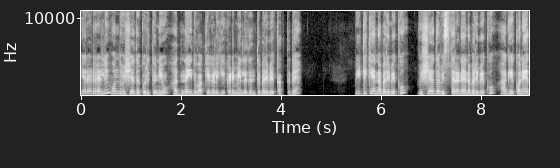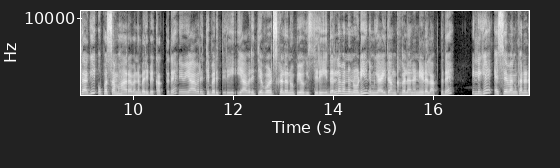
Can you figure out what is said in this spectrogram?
ಎರಡರಲ್ಲಿ ಒಂದು ವಿಷಯದ ಕುರಿತು ನೀವು ಹದಿನೈದು ವಾಕ್ಯಗಳಿಗೆ ಕಡಿಮೆ ಇಲ್ಲದಂತೆ ಬರಿಬೇಕಾಗ್ತದೆ. ಪೀಠಿಕೆಯನ್ನು ಬರಿಬೇಕು, ವಿಷಯದ ವಿಸ್ತರಣೆಯನ್ನು ಬರಿಬೇಕು, ಹಾಗೆ ಕೊನೆಯದಾಗಿ ಉಪಸಂಹಾರವನ್ನು ಬರಿಬೇಕಾಗ್ತದೆ. ನೀವು ಯಾವ ರೀತಿ ಬರಿತೀರಿ, ಯಾವ ರೀತಿಯ ವರ್ಡ್ಸ್ಗಳನ್ನು ಉಪಯೋಗಿಸ್ತೀರಿ, ಇದೆಲ್ಲವನ್ನು ನೋಡಿ ನಿಮಗೆ ಐದು ಅಂಕಗಳನ್ನು ನೀಡಲಾಗ್ತದೆ. ಇಲ್ಲಿಗೆ S A one Kannada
